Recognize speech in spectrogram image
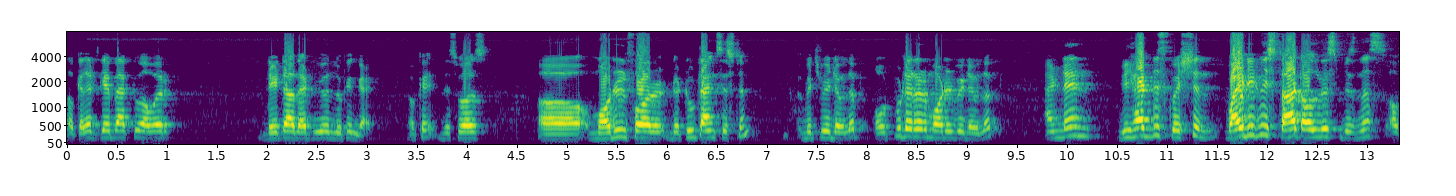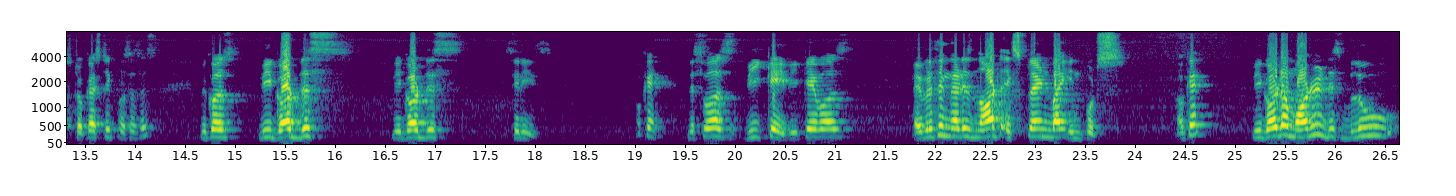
Okay, let's get back to our data that we were looking at. Okay, this was uh, model for the two tank system which we developed, output error model we developed and then we had this question, why did we start all this business of stochastic processes? Because we got this, we got this series, okay. This was VK, VK was everything that is not explained by inputs, okay. We got a model, this blue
